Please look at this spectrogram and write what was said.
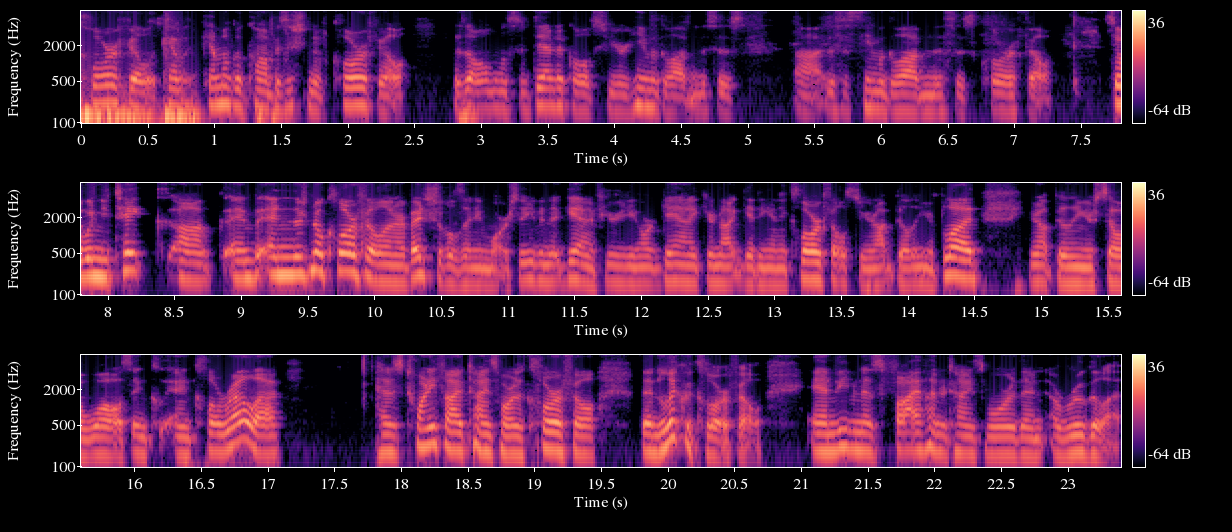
chlorophyll. Chem chemical composition of chlorophyll is almost identical to your hemoglobin. This is uh, this is hemoglobin. This is chlorophyll. So when you take uh, and and there's no chlorophyll in our vegetables anymore. So even again, if you're eating organic, you're not getting any chlorophyll. So you're not building your blood. You're not building your cell walls. And and chlorella has 25 times more chlorophyll than liquid chlorophyll and even has 500 times more than arugula.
